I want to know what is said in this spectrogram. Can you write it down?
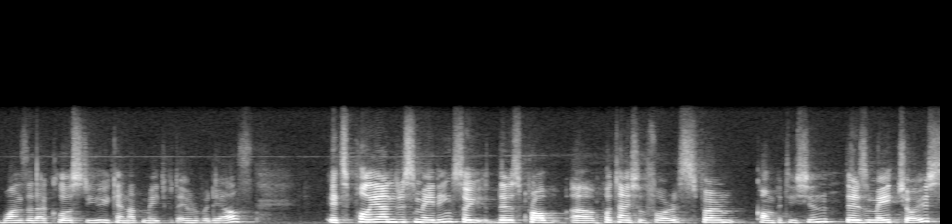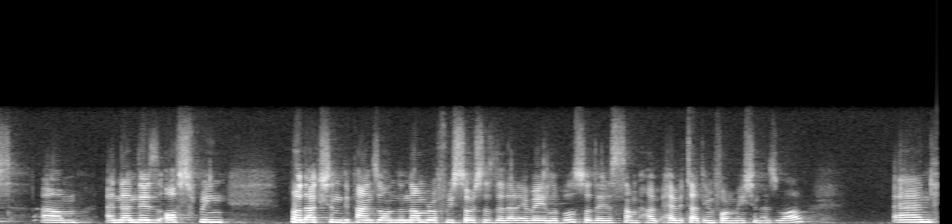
ones that are close to you. You cannot mate with everybody else. It's polyandrous mating, so there's uh, potential for sperm competition. There's mate choice, um, and then there's offspring production depends on the number of resources that are available, so there's some ha habitat information as well. And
